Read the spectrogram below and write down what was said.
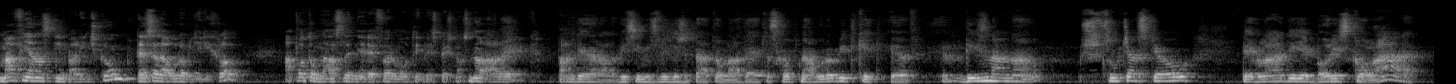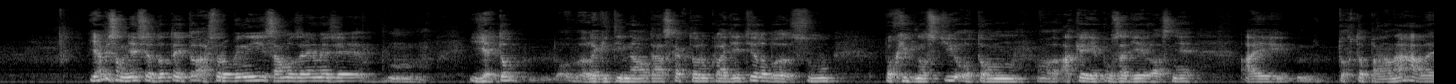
mafiánskym balíčkom, ten sa dá urobiť rýchlo, a potom následne reformou tých bezpečnostných. No ale, pán generál, vy si myslíte, že táto vláda je to schopná urobiť, keď e, významná súčasťou tej vlády je Boris Kolár? Ja by som nešiel do tejto až roviny. Samozrejme, že mm, je to legitímna otázka, ktorú kladete, lebo sú pochybnosti o tom, aké je pozadie vlastne aj tohto pána, ale,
